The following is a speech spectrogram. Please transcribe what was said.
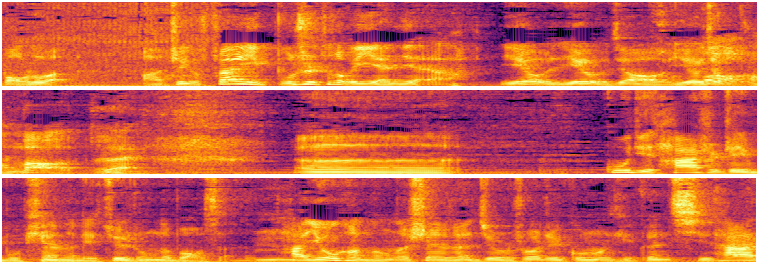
暴乱啊。这个翻译不是特别严谨啊，也有也有叫也有叫狂暴的，对对，嗯。估计他是这部片子里最终的 BOSS，、他有可能的身份就是说，这共生体跟其他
